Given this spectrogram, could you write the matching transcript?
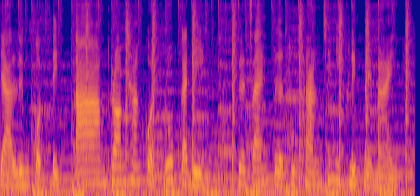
อย่าลืมกดติดตามพร้อมทั้งกดรูปกระดิ่ง เพื่อแจ้งเตือนทุกครั้งที่มีคลิปใหม่ ๆ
